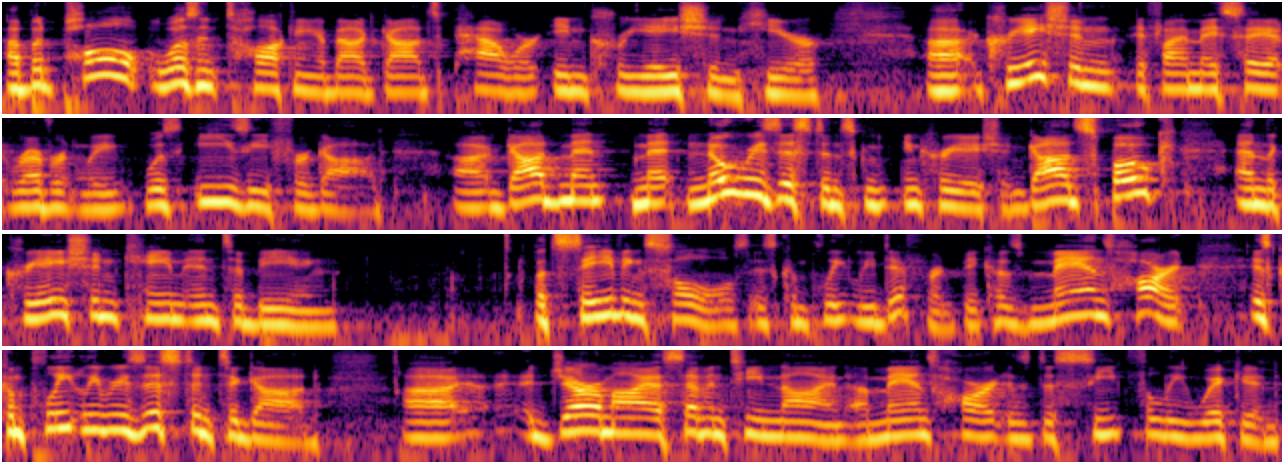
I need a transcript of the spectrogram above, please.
Uh, but Paul wasn't talking about God's power in creation here. Uh, creation, if I may say it reverently, was easy for God. Uh, God meant, met no resistance in creation. God spoke, and the creation came into being. But saving souls is completely different because man's heart is completely resistant to God. Uh, Jeremiah 17:9, a man's heart is deceitfully wicked.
